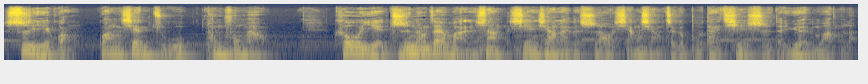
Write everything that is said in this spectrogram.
视野广，光线足，通风好。可我也只能在晚上闲下来的时候想想这个不太切实的愿望了。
